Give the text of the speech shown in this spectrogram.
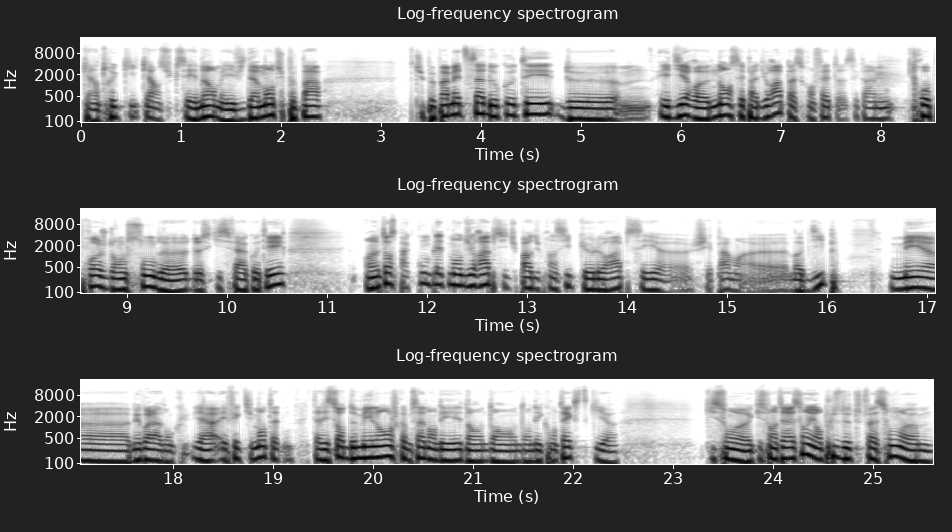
qui est un truc qui, qui a un succès énorme. Et évidemment, tu peux pas tu peux pas mettre ça de côté de, et dire euh, non, c'est pas du rap parce qu'en fait, c'est quand même trop proche dans le son de, de, ce qui se fait à côté. En même temps, c'est pas complètement du rap si tu pars du principe que le rap, c'est, euh, je sais pas moi, euh, Mob Deep. Mais, euh, mais voilà, donc y a, effectivement, tu as, des sortes de mélanges comme ça dans des, dans, dans des contextes qui, qui, sont, qui sont intéressants. Et en plus, de toute façon,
